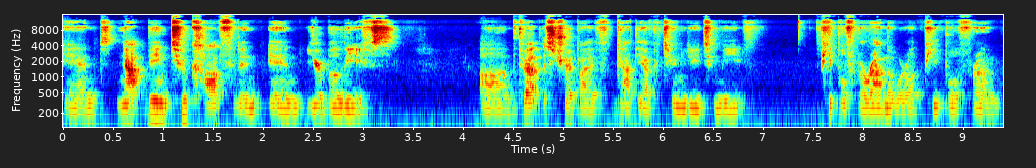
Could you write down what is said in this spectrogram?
and not being too confident in your beliefs. Um, throughout this trip, I've got the opportunity to meet people from around the world, people from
